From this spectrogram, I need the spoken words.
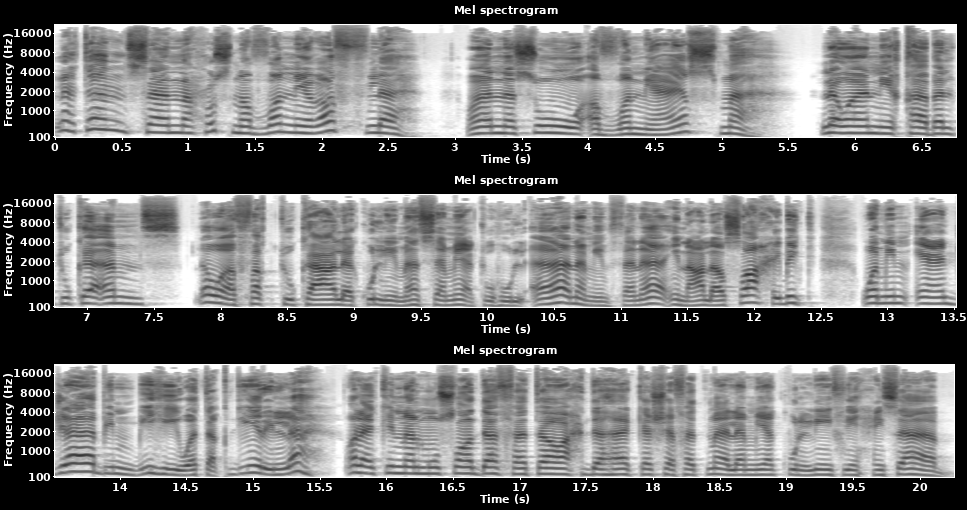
لا تنسى أن حسن الظن غفلة وأن سوء الظن عصمة. لو أني قابلتك أمس لوافقتك على كل ما سمعته الآن من ثناء على صاحبك ومن إعجاب به وتقدير له ولكن المصادفة وحدها كشفت ما لم يكن لي في حساب.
